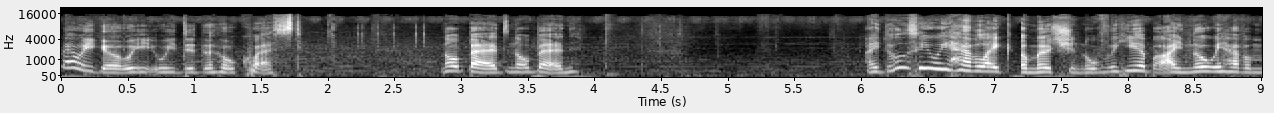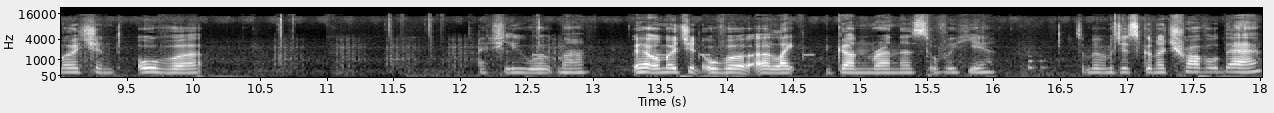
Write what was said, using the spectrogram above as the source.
There we go. We we did the whole quest. Not bad, not bad. I don't think we have like a merchant over here, but I know we have a merchant over. Actually, man, we have a merchant over uh, like gun runners over here. So maybe I'm just gonna travel there,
